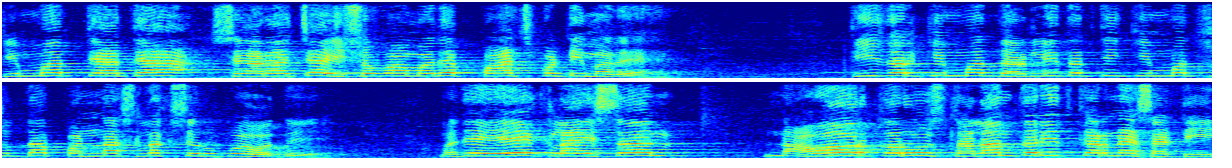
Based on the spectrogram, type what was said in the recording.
किंमत त्या त्या शहराच्या हिशोबामध्ये पाच पटीमध्ये आहे. ती जर किंमत धरली तर ती किंमतसुद्धा पन्नास लक्ष रुपये होते. म्हणजे एक लायसन नावावर करून स्थलांतरित करण्यासाठी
